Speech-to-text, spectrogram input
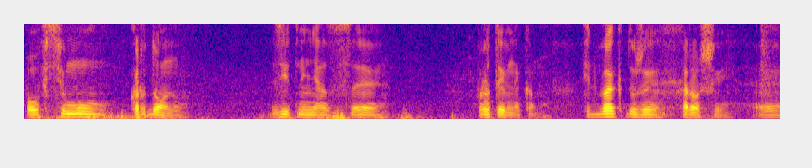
по всьому кордону зіткнення з е, противником. Фідбек дуже хороший. Е,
